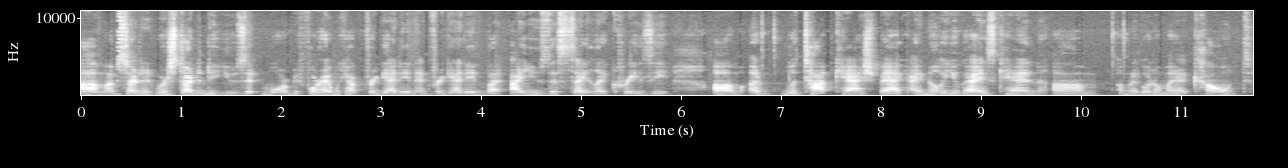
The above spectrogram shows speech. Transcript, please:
um, I'm starting, we're starting to use it more. Beforehand, we kept forgetting and forgetting, but I use this site like crazy. Um, uh, with Top Cashback, I know you guys can, um, I'm going to go to my account,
